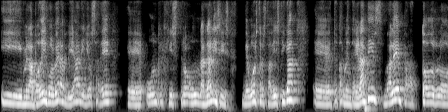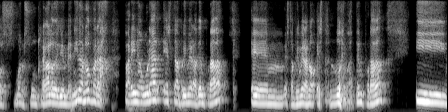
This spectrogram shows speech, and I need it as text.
y me la podéis volver a enviar y yo os haré eh, un registro, un análisis de vuestra estadística eh, totalmente gratis, ¿vale? Para todos los, bueno, es un regalo de bienvenida, ¿no? Para, para inaugurar esta primera temporada, em, esta primera, no, esta nueva temporada. Y,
